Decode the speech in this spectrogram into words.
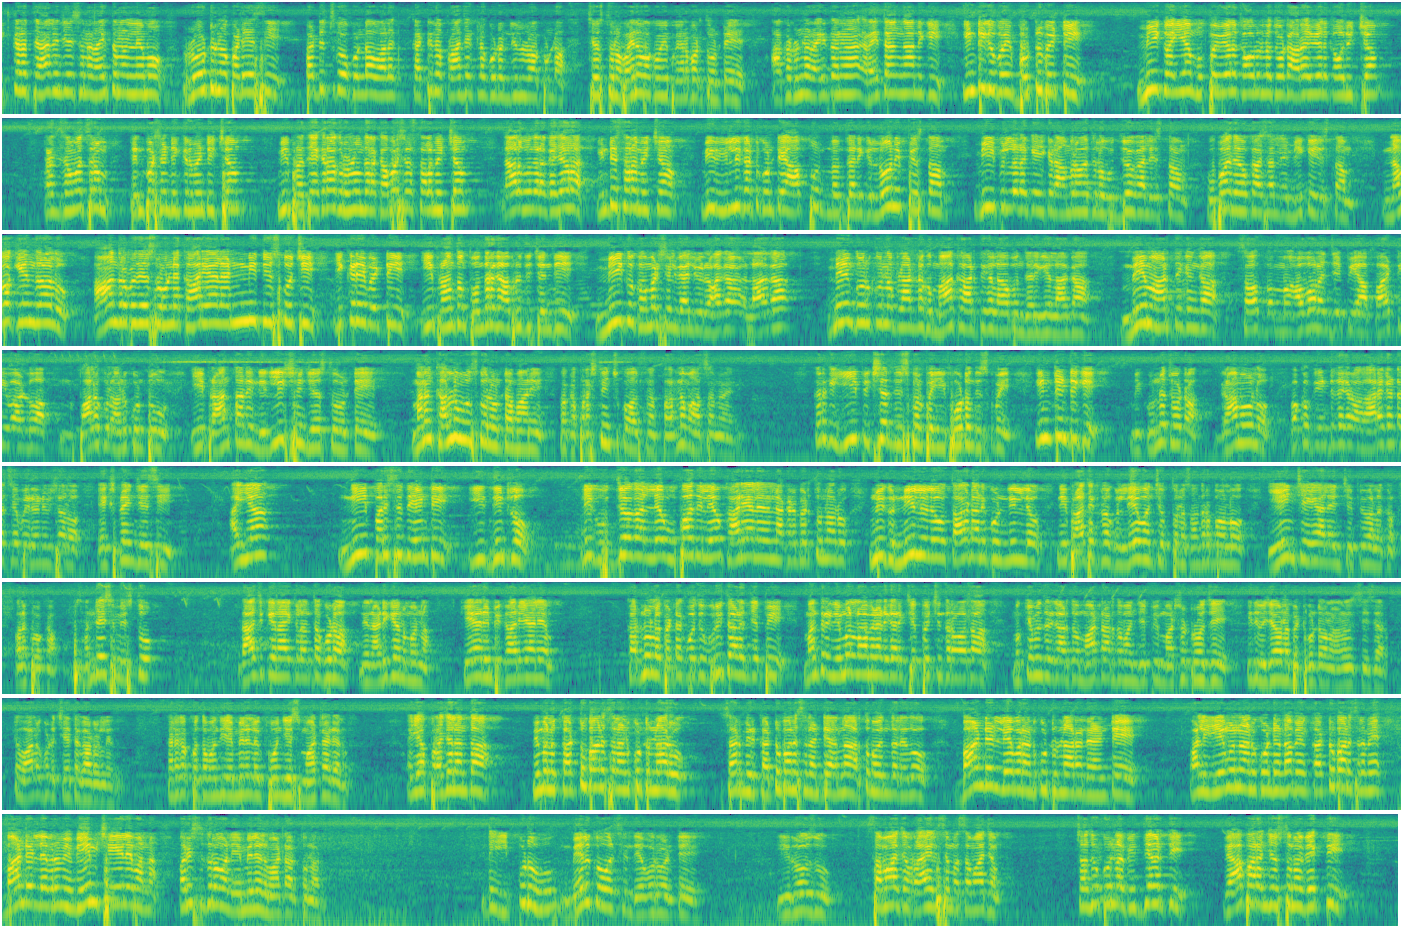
ఇక్కడ త్యాగం చేసిన రైతన్నలనేమో రోడ్డున పడేసి పట్టించుకోకుండా వాళ్ళకి కట్టిన ప్రాజెక్టులకు కూడా నీళ్ళు రాకుండా చేస్తున్న వైన ఒకవైపు కనబడుతుంటే అక్కడున్న రైతన రైతాంగానికి ఇంటికి పోయి బొట్టు పెట్టి మీకు అయ్యా ముప్పై వేల కౌలున్న చోట అరవై వేల కౌలు ఇచ్చాం. ప్రతి సంవత్సరం టెన్ పర్సెంట్ ఇంక్రిమెంట్ ఇచ్చాం. మీ ప్రతి ఎకరాకు రెండు వందల కమర్షియల్ స్థలం ఇచ్చాం. నాలుగు వందల గజాల ఇంటి స్థలం ఇచ్చాం. మీరు ఇల్లు కట్టుకుంటే అప్పు దానికి లోన్ ఇప్పిస్తాం. మీ పిల్లలకి ఇక్కడ అమరావతిలో ఉద్యోగాలు ఇస్తాం ఉపాధి అవకాశాలని మీకే ఇస్తాం. నవ కేంద్రాలు ఆంధ్రప్రదేశ్లో ఉండే తీసుకొచ్చి ఇక్కడే పెట్టి ఈ ప్రాంతం తొందరగా అభివృద్ధి చెంది మీకు కమర్షియల్ వాల్యూ లాగా లాగా మేము కొనుక్కున్న ప్లాట్లకు మాకు ఆర్థిక లాభం జరిగేలాగా మేము ఆర్థికంగా సౌ- అవ్వాలని చెప్పి ఆ పార్టీ వాళ్ళు ఆ పాలకులు అనుకుంటూ ఈ ప్రాంతాన్ని నిర్లక్ష్యం చేస్తూ ఉంటే మనం కళ్ళు మూసుకొని ఉంటామా అని ఒక ప్రశ్నించుకోవాల్సిన తరుణం ఆసనమైంది కనుక ఈ పిక్చర్ తీసుకొని పోయి ఈ ఫోటోని తీసుకుపోయి ఇంటింటికి మీకు ఉన్న చోట గ్రామంలో ఒక్కొక్క ఇంటి దగ్గర ఒక అరగంట సేపు ఇరవై నిమిషాలు ఎక్స్ప్లెయిన్ చేసి అయ్యా నీ పరిస్థితి ఏంటి ఈ దీంట్లో? నీకు ఉద్యోగాలు లేవు ఉపాధి లేవు కార్యాలయాలు అక్కడ పెడుతున్నారు నీకు నీళ్ళు లేవు తాగడానికి కూడా నీళ్ళు లేవు నీ ప్రాజెక్టులకు లేవు అని చెప్తున్న సందర్భంలో ఏం చేయాలి అని చెప్పి వాళ్ళకు వాళ్ళకు ఒక సందేశం ఇస్తూ రాజకీయ నాయకులంతా కూడా నేను అడిగాను మొన్న కేఆర్ఎంపీ కార్యాలయం కర్నూలులో పెట్టకపోతే ఉరితాడని చెప్పి మంత్రి నిమ్మల రామనాయుడు గారికి చెప్పొచ్చిన తర్వాత ముఖ్యమంత్రి గారితో మాట్లాడతామని చెప్పి మరుసటి రోజే ఇది విజయవాడలో పెట్టుకుంటామని అనౌన్స్ చేశారు. అంటే వాళ్ళు కూడా చేత కావడం లేదు. కనుక కొంతమంది ఎమ్మెల్యేలకు ఫోన్ చేసి మాట్లాడారు. అయ్యా ప్రజలంతా మిమ్మల్ని కట్టుబానిసలు అనుకుంటున్నారు. సార్ మీరు కట్టుబానిసలు అంటే అన్న అర్థమైందో లేదో బాండెడ్ లేబర్ అనుకుంటున్నారని అంటే వాళ్ళు ఏమన్నా అనుకుంటున్నా మేము కట్టుబానిసలమే బాండెడ్ లేబర్ మేము ఏం చేయలేమన్న పరిస్థితిలో వాళ్ళు ఎమ్మెల్యేలు మాట్లాడుతున్నారు. అంటే ఇప్పుడు మేలుకోవాల్సింది ఎవరు అంటే ఈరోజు సమాజం రాయలసీమ సమాజం చదువుకున్న విద్యార్థి వ్యాపారం చేస్తున్న వ్యక్తి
